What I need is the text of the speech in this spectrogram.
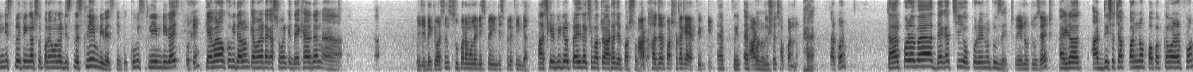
In display finger super AMOLED display slim device কিন্তু খুবই স্লিম ডিভাইস ওকে ক্যামেরাও খুবই দারুণ। ক্যামেরাটা কাস্টমারকে দেখা দেন এই যে দেখতে পাচ্ছেন সুপার আমলের ডিসপ্লে ইন ডিসপ্লে ফিঙ্গার আজকের ভিডিওর প্রাইস রাখছি মাত্র আট হাজার পাঁচশো আট হাজার পাঁচশো টাকা অ্যাপ ফিফটিন অ্যাপ অ্যাপ আট পনেরো। দুইশো ছাপ্পান্ন। হ্যাঁ। তারপর? তারপরে ভাইয়া দেখাচ্ছি Oppo Reno two Z Reno two Z এটা আট দুইশো ছাপ্পান্ন পপ আপ ক্যামেরার ফোন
